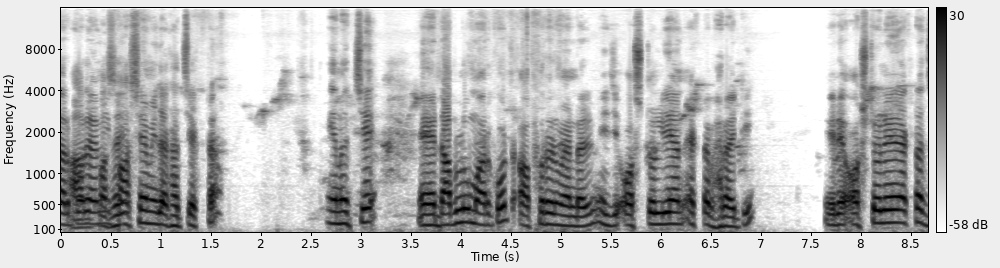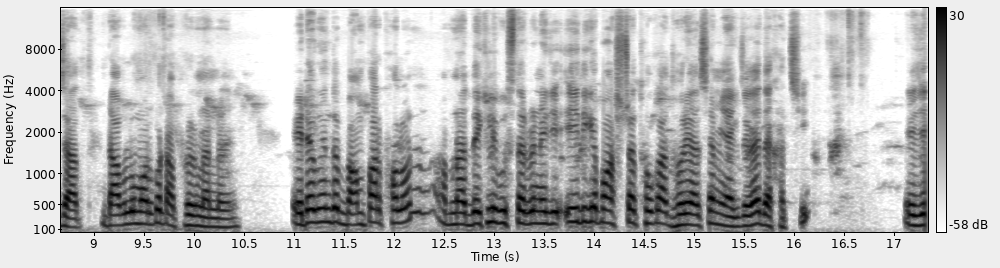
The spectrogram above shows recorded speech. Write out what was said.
তারপরে আমি পাশে? পাশে আমি দেখাচ্ছি একটা। এন হচ্ছে ডাব্লু মার্কট আফরের ম্যান্ডারিন এই যে অস্ট্রেলিয়ান একটা ভ্যারাইটি এটা অস্ট্রেলিয়ার একটা জাত ডাব্লু মার্কট আফরের ম্যান্ডারিন এটাও কিন্তু বাম্পার ফলন আপনারা দেখলে বুঝতে পারবেন। এই যে এইদিকে পাঁচটা থোকা ধরে আছে আমি এক জায়গায় দেখাচ্ছি। এই যে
